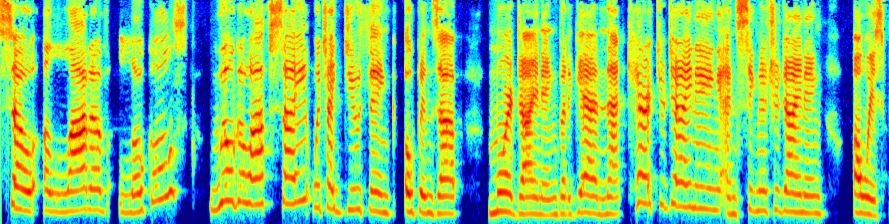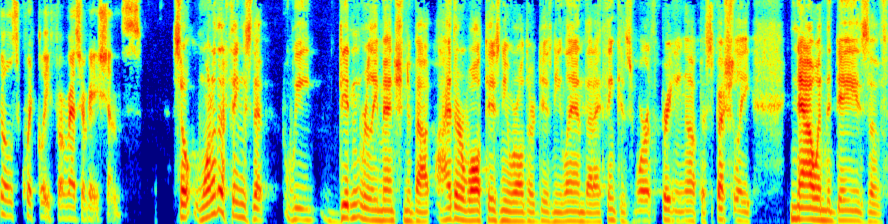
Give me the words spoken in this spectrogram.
So a lot of locals will go off site, which I do think opens up more dining. But again, that character dining and signature dining always fills quickly for reservations. So, one of the things that we didn't really mention about either Walt Disney World or Disneyland that I think is worth bringing up, especially now in the days of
